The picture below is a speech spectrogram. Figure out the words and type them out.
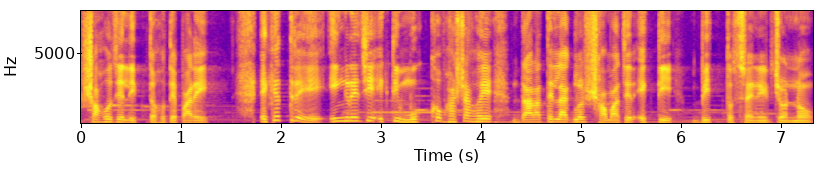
সহজে লিপ্ত হতে পারে। এক্ষেত্রে ইংরেজি একটি মুখ্য ভাষা হয়ে দাঁড়াতে লাগল সমাজের একটি বৃত্ত শ্রেণির জন্য।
